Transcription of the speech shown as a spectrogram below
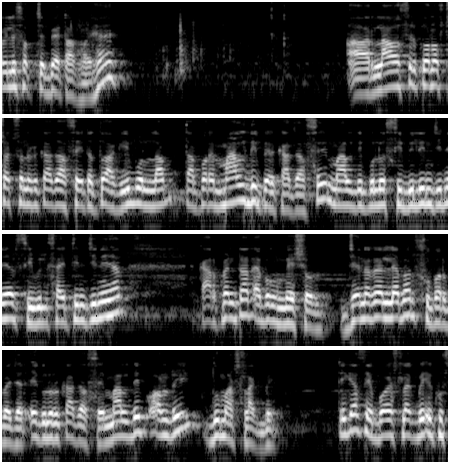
হইলে সবচেয়ে বেটার হয় হ্যাঁ? আর লাওসের কনস্ট্রাকশনের কাজ আছে, এটা তো আগেই বললাম। তারপরে মালদ্বীপের কাজ আছে। মালদ্বীপ হলো civil engineer civil site engineer carpenter এবং মেশন জেনারেল লেবার সুপারভাইজার এগুলোর কাজ আছে। মালদ্বীপ অনলি দু মাস লাগবে। ঠিক আছে, বয়স লাগবে একুশ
